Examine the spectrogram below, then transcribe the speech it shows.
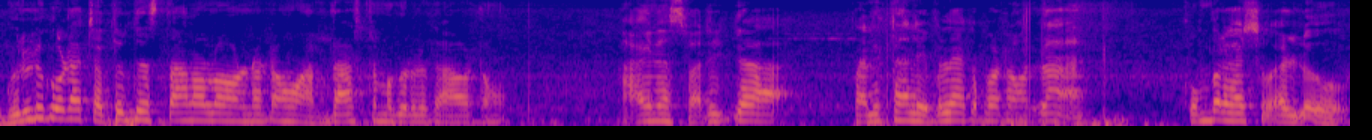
గురుడు కూడా చతుర్థ స్థానంలో ఉండటం అర్ధాష్టమ గురుడు కావటం ఆయన సరిగ్గా ఫలితాలు ఇవ్వలేకపోవడం వల్ల కుంభరాశి వాళ్ళు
